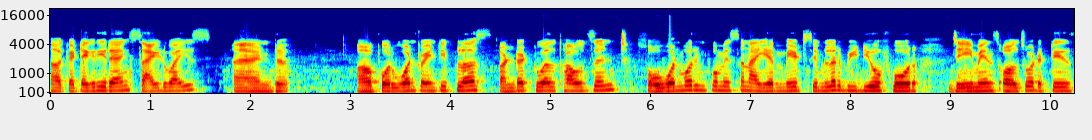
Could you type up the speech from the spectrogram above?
uh, category rank sidewise. And uh, for 120 plus under 12,000 so one more information I have made similar video for JEE mains also that is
